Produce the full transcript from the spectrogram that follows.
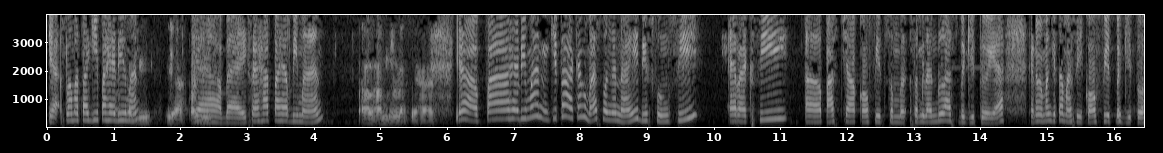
Ya, selamat pagi Pak Herdiman. Pagi. Ya, pagi. Ya, baik. Sehat Pak Herdiman? Alhamdulillah sehat. Ya, Pak Herdiman, kita akan bahas mengenai disfungsi ereksi uh, pasca COVID-19 begitu ya. Karena memang kita masih COVID begitu.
